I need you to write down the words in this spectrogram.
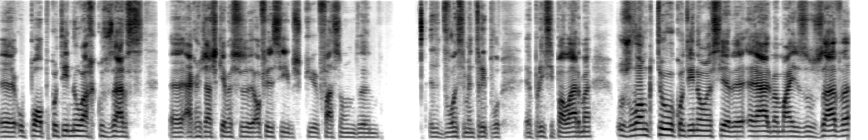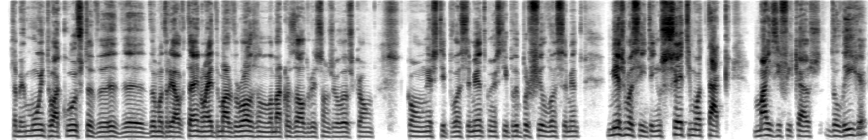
Uh, o Pop continua a recusar-se uh, a arranjar esquemas ofensivos que façam de, de lançamento triplo a principal arma. Os long two continuam a ser a arma mais usada também muito à custa de, de, do material que tem, não é? De Mar DeRozan, Lamarcus Aldridge são jogadores com, com este tipo de lançamento, com este tipo de perfil de lançamento. Mesmo assim, tem o sétimo ataque mais eficaz da liga.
